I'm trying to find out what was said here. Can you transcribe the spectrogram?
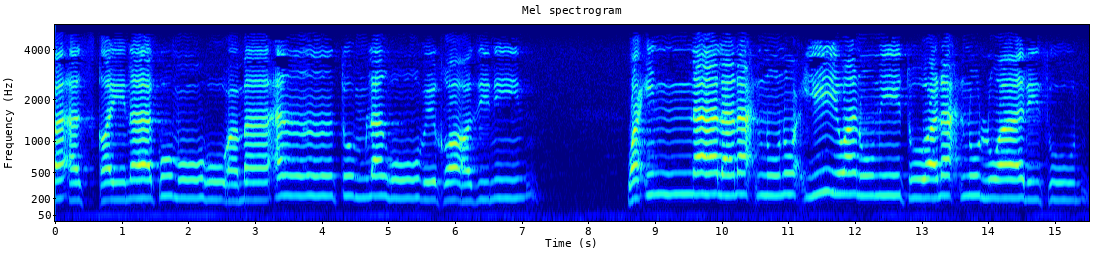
فَأَسْقَيْنَاكُمُوهُ وَمَا أَنْتُمْ لَهُ بِخَازِنِينَ. وَإِنَّا لَنَحْنُ نُحْيِي وَنُمِيتُ وَنَحْنُ الْوَارِثُونَ.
